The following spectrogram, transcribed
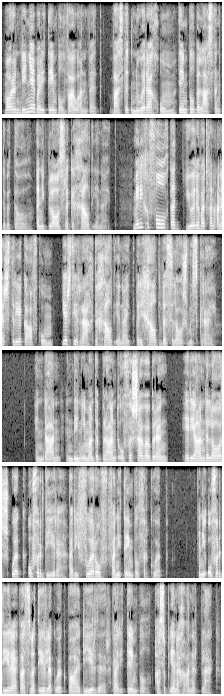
maar indien jy by die tempel wou aanbid, was dit nodig om tempelbelasting te betaal in die plaaslike geldeenheid. Met die gevolg dat Jode wat van ander streke afkom, eers die regte geldeenheid by die geldwisselaars moes kry. En dan, indien iemand 'n brandoffer sou wou bring, het die handelaars ook offerdiere by die voorhof van die tempel verkoop. En die offerdiere was natuurlik ook baie duurder by die tempel as op enige ander plek.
